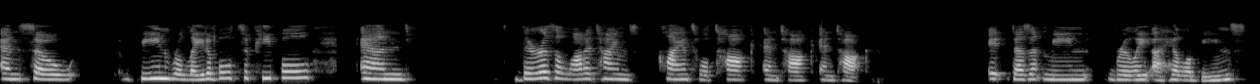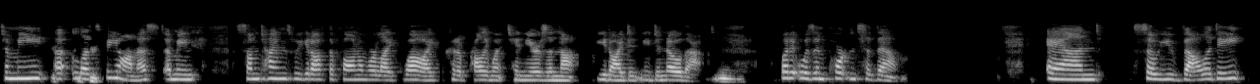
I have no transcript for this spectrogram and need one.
And so being relatable to people and there is a lot of times clients will talk and talk and talk. It doesn't mean really a hill of beans to me. Uh, let's be honest. I mean, sometimes we get off the phone and we're like, wow, I could have probably went 10 years and not, you know, I didn't need to know that. Mm. But it was important to them. And so you validate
